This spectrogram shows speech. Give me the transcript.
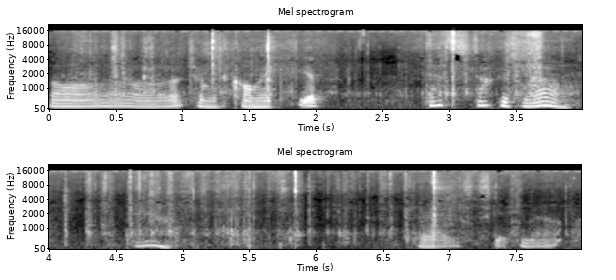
Oh, that came with the comic. Yep, that's stuck as well. Damn. Okay, let's just get him out.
